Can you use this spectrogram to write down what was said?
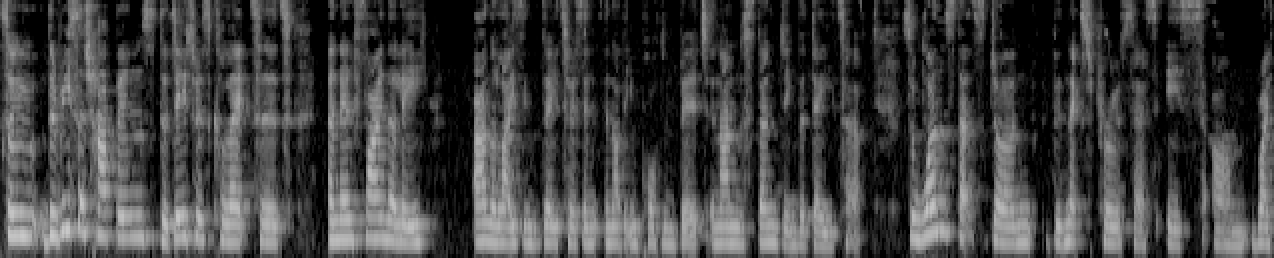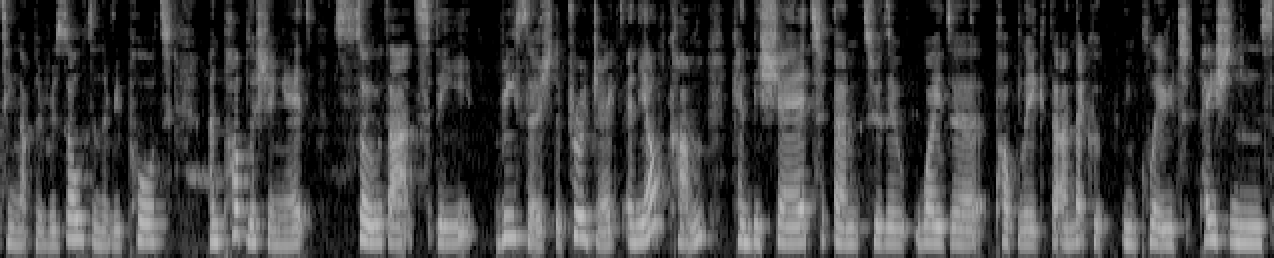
So the research happens, the data is collected, and then finally, analyzing the data is another important bit and understanding the data. So once that's done, the next process is um, writing up the results and the report and publishing it so that the research, the project, and the outcome can be shared um, to the wider public, that, and that could include patients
